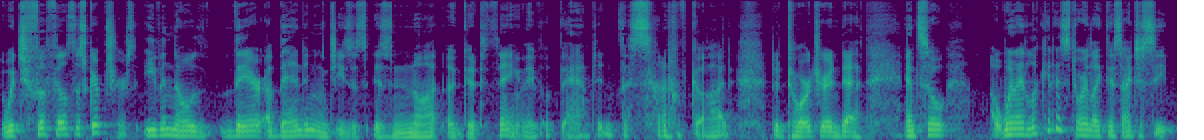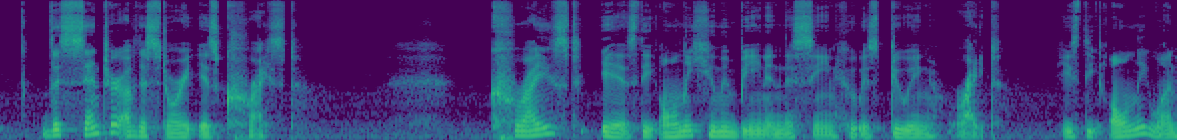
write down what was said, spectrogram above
which fulfills the scriptures, even though their abandoning Jesus is not a good thing. They've abandoned the Son of God to torture and death. And so uh, when I look at a story like this, I just see the center of this story is Christ. Christ is the only human being in this scene who is doing right. He's the only one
